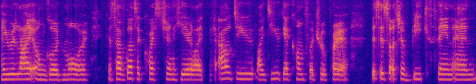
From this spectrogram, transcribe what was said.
and you rely on god more. Because i've got a question here like how do you like do you get comfort through prayer? This is such a big thing and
